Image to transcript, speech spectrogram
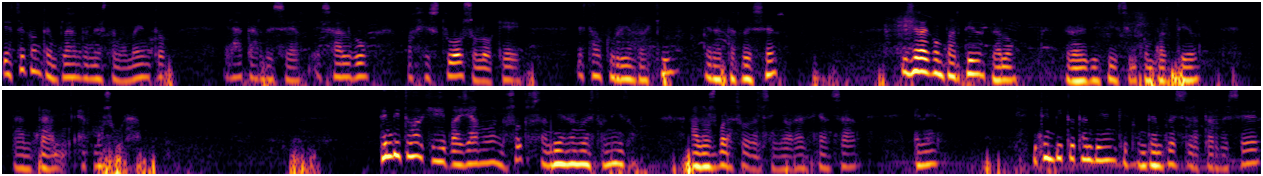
Y estoy contemplando en este momento el atardecer. Es algo majestuoso lo que está ocurriendo aquí, el atardecer. Quisiera compartírtelo, pero es difícil compartir tanta hermosura. Te invito a que vayamos nosotros también a nuestro nido, a los brazos del Señor, a descansar en Él. Y te invito también que contemples el atardecer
